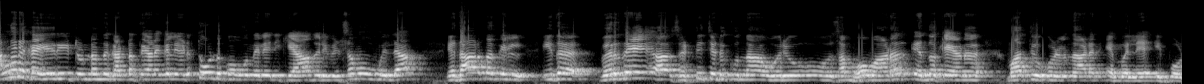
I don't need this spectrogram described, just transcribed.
അങ്ങനെ കയ്യേറിയിട്ടുണ്ടെന്ന് കണ്ടെത്തുകയാണെങ്കിൽ എടുത്തുകൊണ്ട് പോകുന്നതിൽ എനിക്ക് യാതൊരു വിഷമവുമില്ല. യഥാർത്ഥത്തിൽ ഇത് വെറുതെ സൃഷ്ടിച്ചെടുക്കുന്ന ഒരു സംഭവമാണ് എന്നൊക്കെയാണ് മാത്യു കൊള്ളുനാടൻ എം എൽ എ ഇപ്പോൾ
